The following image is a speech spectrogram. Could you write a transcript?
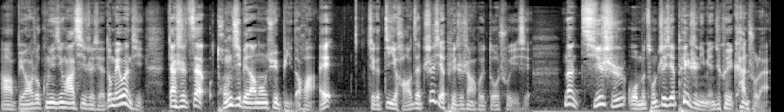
啊，比方说空气净化器这些都没问题。但是在同级别当中去比的话，哎，这个帝豪在这些配置上会多出一些。那其实我们从这些配置里面就可以看出来，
